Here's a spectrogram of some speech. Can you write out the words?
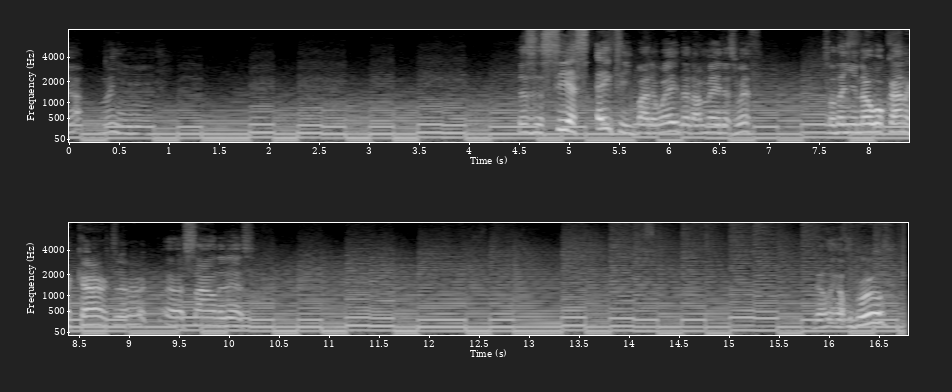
yeah This is a CS80, by the way, that I made this with. So then you know what kind of character uh, sound it is. Building up the groove.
